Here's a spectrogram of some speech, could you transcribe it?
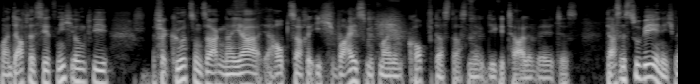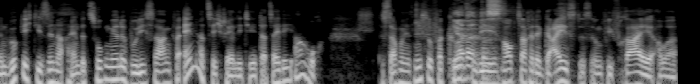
Man darf das jetzt nicht irgendwie verkürzen und sagen, na ja, Hauptsache ich weiß mit meinem Kopf, dass das eine digitale Welt ist. Das ist zu wenig. Wenn wirklich die Sinne einbezogen werden, würde ich sagen, verändert sich Realität tatsächlich auch. Das darf man jetzt nicht so verkürzen ja, wie Hauptsache der Geist ist irgendwie frei, aber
